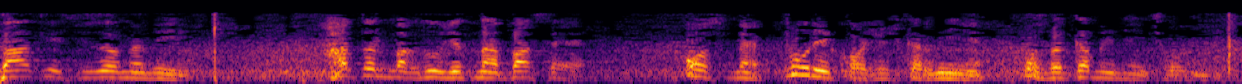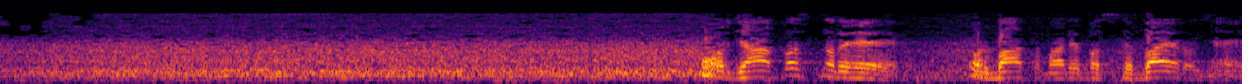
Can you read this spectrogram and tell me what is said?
باقی چیزوں میں بھی حت المقدو جتنا بس ہے، اس میں پوری کوشش کرنی ہے، اس میں کمی نہیں چھوڑنی۔ اور جہاں بس نہ رہے اور بات ہمارے بس سے باہر ہو جائے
